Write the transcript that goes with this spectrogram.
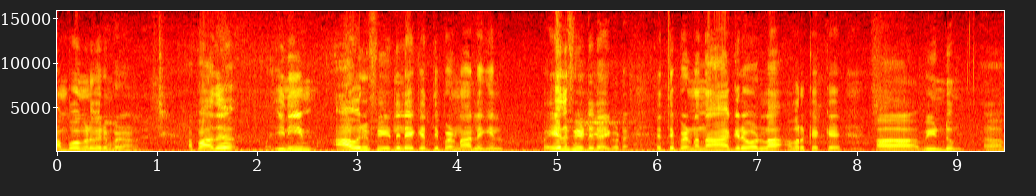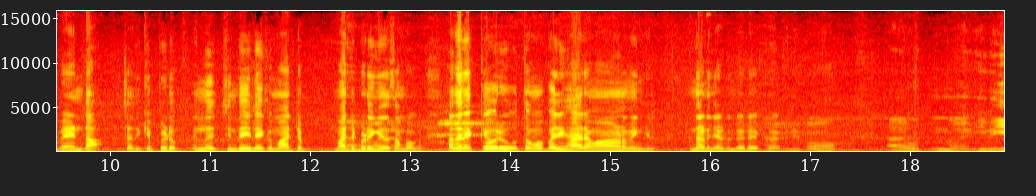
സംഭവങ്ങൾ വരുമ്പോഴാണ്. അപ്പോൾ അത് ഇനിയും ആ ഒരു ഫീൽഡിലേക്ക് എത്തിപ്പെടണം അല്ലെങ്കിൽ ഏത് ഫീൽഡിലായിക്കോട്ടെ എത്തിപ്പെടണമെന്ന് ആഗ്രഹമുള്ള അവർക്കൊക്കെ വീണ്ടും വേണ്ട ചതിക്കപ്പെടും എന്ന് ചിന്തയിലേക്ക് മാറ്റ മാറ്റപ്പെടും ഇങ്ങനെ സംഭവങ്ങൾ. അതിനൊക്കെ ഒരു ഉത്തമ പരിഹാരമാകണമെങ്കിൽ എന്താണ് ചേട്ടന്റെ ഒരു അഭിപ്രായം? ഇനിയിപ്പോൾ ഈ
